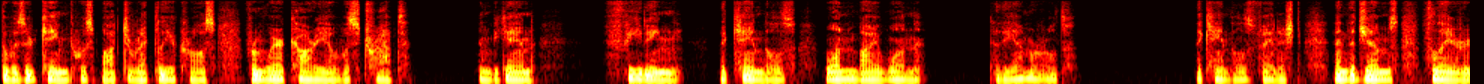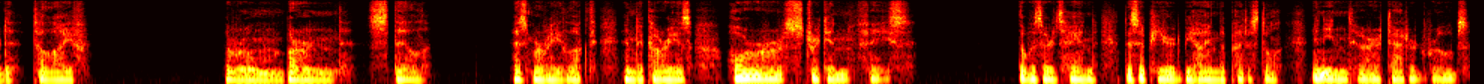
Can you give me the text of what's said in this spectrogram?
the wizard came to a spot directly across from where Karia was trapped and began feeding the candles one by one to the emerald. The candles vanished, and the gems flared to life. The room burned still Esmeré looked into Karia's horror-stricken face. The wizard's hand disappeared behind the pedestal and into her tattered robes.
